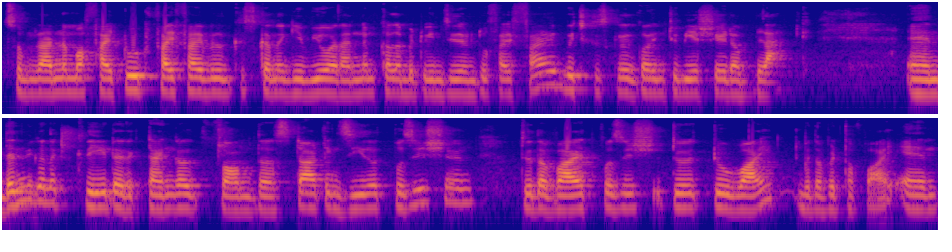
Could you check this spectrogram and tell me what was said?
So random of 5255 is gonna give you a random color between 0 and 255 which is going to be a shade of black. And then we're to create a rectangle from the starting zeroth position to the y position to, to y with the width of y and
